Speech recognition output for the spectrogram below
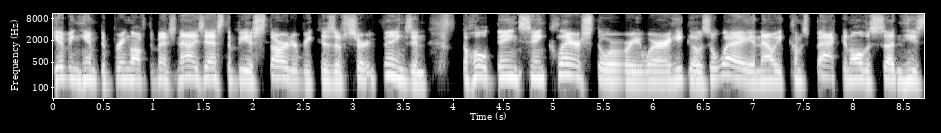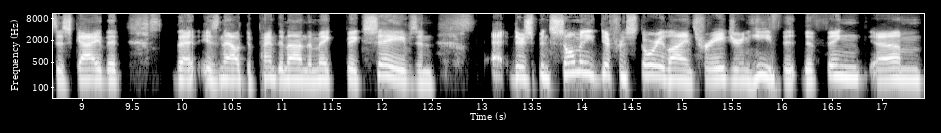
giving him to bring off the bench. Now he's asked to be a starter because of certain things, and the whole Dayne St. Clair story where he goes away and now he comes back, and all of a sudden he's this guy that that is now dependent on to make big saves and there's been so many different storylines for Adrian Heath. The, the thing, um,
